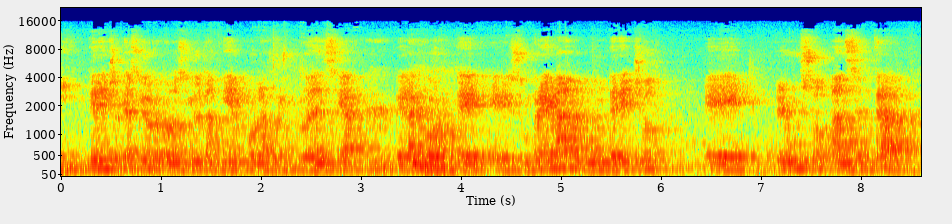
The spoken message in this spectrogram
y derecho que ha sido reconocido también por la jurisprudencia de la Corte eh, Suprema, un derecho eh, de uso ancestral.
